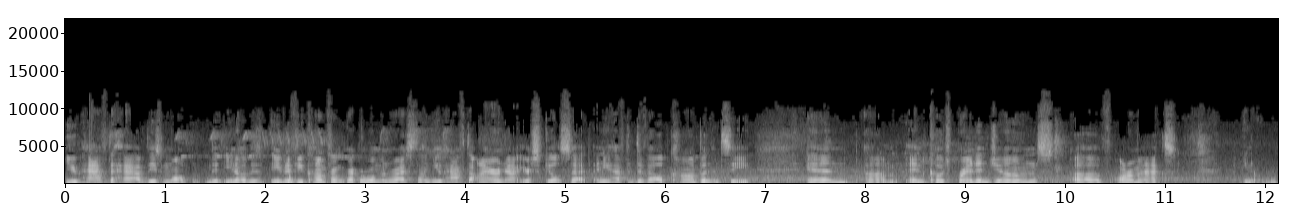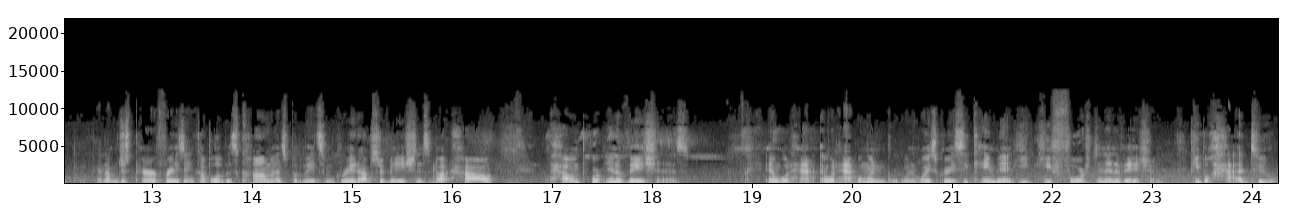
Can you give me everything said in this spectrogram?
you have to have these multi, you know, this, even if you come from Greco-Roman wrestling, you have to iron out your skill set and you have to develop competency. And um, and Coach Brandon Jones of RMAX, you know, and I'm just paraphrasing a couple of his comments, but made some great observations about how how important innovation is. And what, ha- and what happened when when Royce Gracie came in, he, he forced an innovation. People had to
